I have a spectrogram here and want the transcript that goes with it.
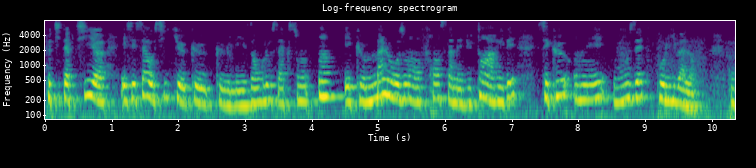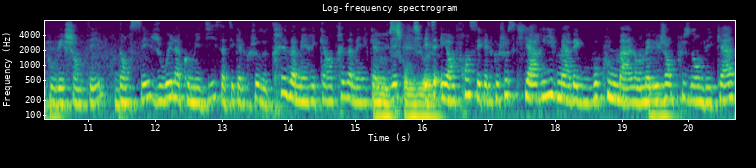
petit à petit, euh, et c'est ça aussi que, que, que les anglo-saxons ont et que malheureusement en France ça met du temps à arriver, c'est que on est, vous êtes polyvalent. Vous pouvez chanter, danser, jouer la comédie, ça c'est quelque chose de très américain, très Mm, américanisé. ce qu'on me dit. Et, Ouais. et en France, c'est quelque chose qui arrive, mais avec beaucoup de mal. On met les gens plus dans des cases.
